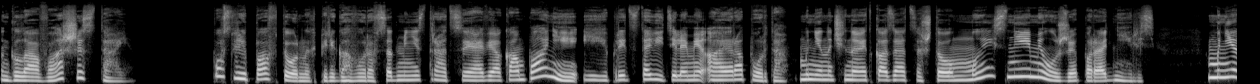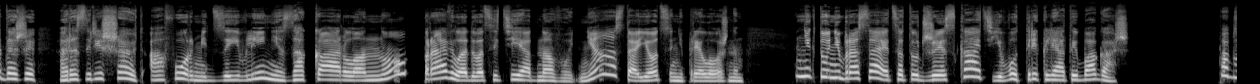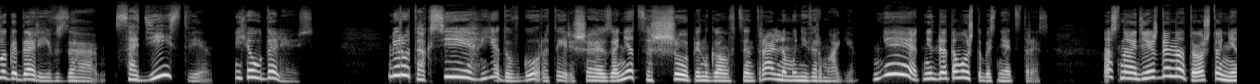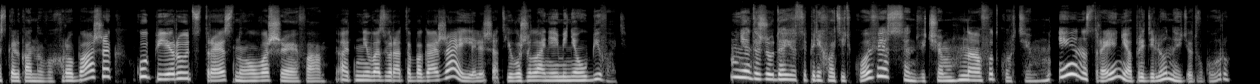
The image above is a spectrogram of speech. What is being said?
Глава шестая. После повторных переговоров с администрацией авиакомпании и представителями аэропорта мне начинает казаться, что мы с ними уже породнились. Мне даже разрешают оформить заявление за Карла, но правило 21 дня остается непреложным. Никто не бросается тут же искать его треклятый багаж. Поблагодарив за содействие, я удаляюсь. Беру такси, еду в город и решаю заняться шопингом в центральном универмаге. Нет, не для того, чтобы снять стресс, а с надеждой на то, что несколько новых рубашек купируют стресс нового шефа от невозврата багажа и лишат его желания меня убивать. Мне даже удается перехватить кофе с сэндвичем на фудкорте, и настроение определенно идет в гору.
